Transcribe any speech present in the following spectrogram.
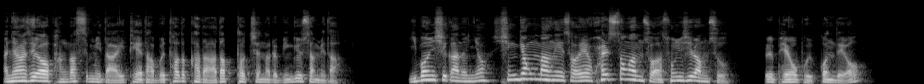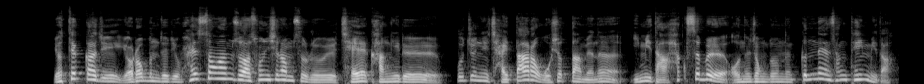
안녕하세요. 반갑습니다. IT의 답을 터득하다 아답터 채널의 민규사입니다. 이번 시간은요, 신경망에서의 활성함수와 손실함수를 배워볼 건데요. 여태까지 여러분들이 활성함수와 손실함수를 제 강의를 꾸준히 잘 따라오셨다면 이미 다 학습을 어느 정도는 끝낸 상태입니다.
